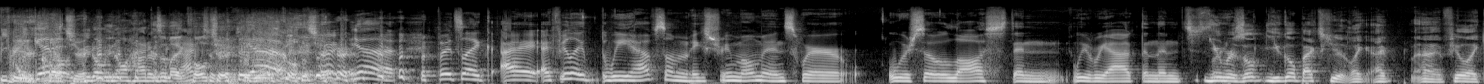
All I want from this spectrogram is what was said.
I get you it. don't, you don't know how to Because of my culture. To yeah, sure, yeah. But it's like I I feel like we have some extreme moments where we're so lost and we react and then it's just you like, result you go back to your like I I feel like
